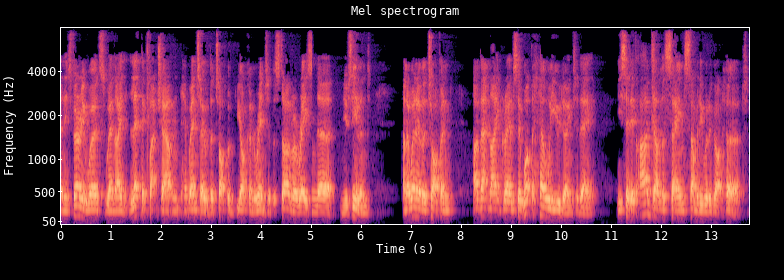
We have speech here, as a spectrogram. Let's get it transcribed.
and his very words when I let the clutch out and went over the top of Jochen Rindt at the start of a race in uh, New Zealand. And I went over the top and uh, that night Graham said, what the hell were you doing today? He said, if I'd done the same, somebody would have got hurt.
